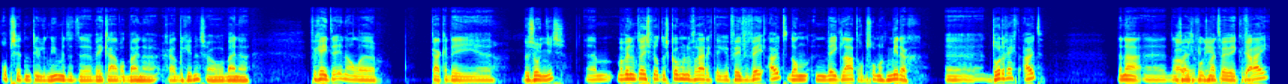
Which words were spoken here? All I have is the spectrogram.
opzet natuurlijk nu met het eh, WK wat bijna gaat beginnen. Zouden we bijna vergeten in alle KKD-bezonjes. Ehm, maar Willem II speelt dus komende vrijdag tegen VVV uit. Dan een week later op zondagmiddag eh, Dordrecht uit. Daarna eh, dan zijn ze volgens mij twee weken Ja. vrij.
